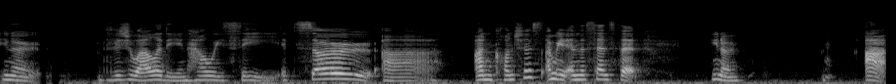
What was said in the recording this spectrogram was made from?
you know visuality and how we see it's so uh, unconscious. I mean, in the sense that you know uh,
